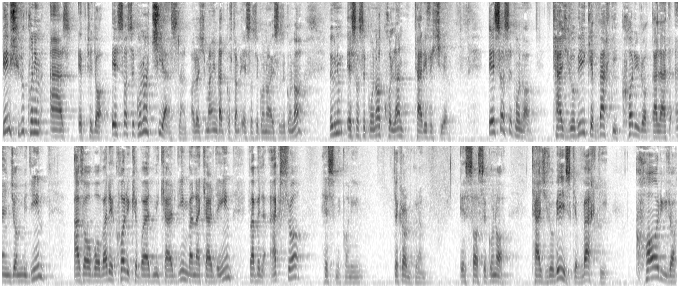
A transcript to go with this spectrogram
بریم شروع کنیم از ابتدا. احساس گناه چیه اصلا؟ حالا شما اینقدر گفتم احساس گناه احساس گناه. ببینیم احساس گناه کلا تعریفش چیه؟ احساس گناه تجربه که وقتی کاری را غلط انجام میدیم عذاب آور کاری که باید می‌کردیم و نکرده ایم و بالعکس را حس می‌کنیم. تکرار می‌کنم. احساس گناه تجربه است که وقتی کاری را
